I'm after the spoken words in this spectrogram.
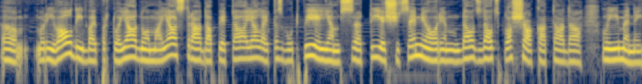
um, arī valdībai par to jādomā, jāstrādā pie tā, ja, lai tas būtu pieejams uh, tieši senioriem daudz, daudz plašākā tādā līmenī.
